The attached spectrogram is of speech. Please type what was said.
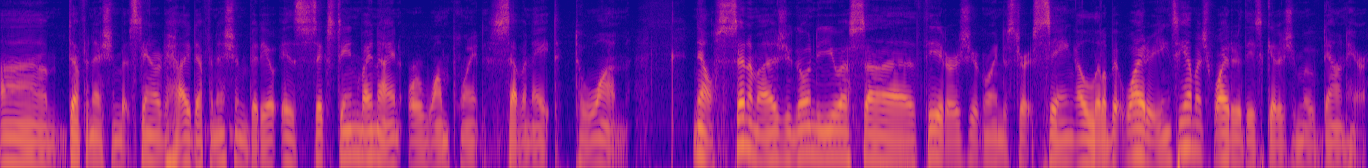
um, definition, but standard high definition video is 16 by 9 or 1.78 to 1. Now, cinema, as you go into U.S. Uh, theaters, you're going to start seeing a little bit wider. You can see how much wider these get as you move down here.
